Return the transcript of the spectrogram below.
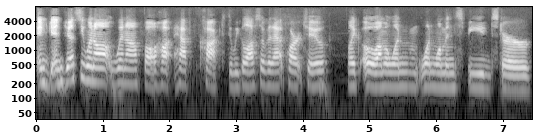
and and Jesse went off went off all hot, half cocked. Did we gloss over that part too? Like, oh, I'm a one one woman speedster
